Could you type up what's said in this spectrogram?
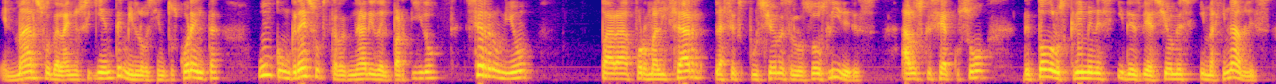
En marzo del año siguiente, 1940, un congreso extraordinario del partido se reunió para formalizar las expulsiones de los dos líderes, a los que se acusó de todos los crímenes y desviaciones imaginables,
